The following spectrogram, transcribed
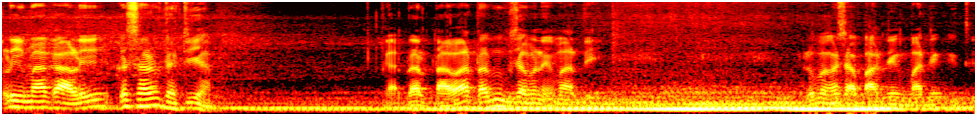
lima kali kesan udah diam. Nggak tertawa tapi bisa menikmati. Itu makanya saya pancing-pancing gitu.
